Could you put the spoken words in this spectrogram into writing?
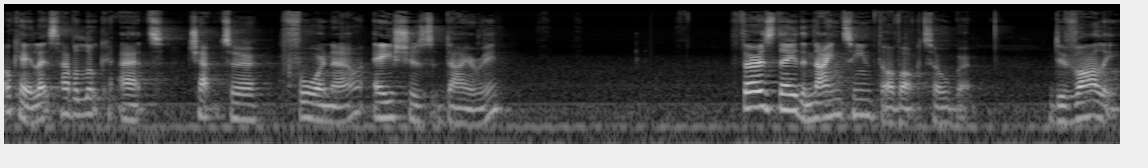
Okay, let's have a look at chapter 4 now Aisha's diary. Thursday, the 19th of October, Diwali.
